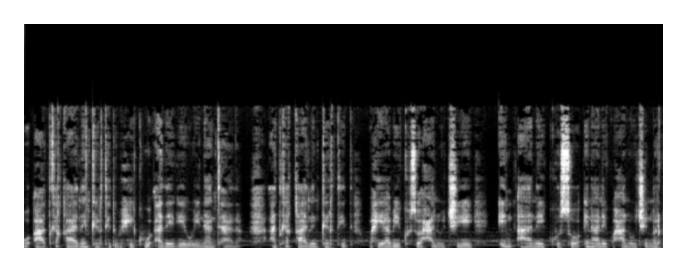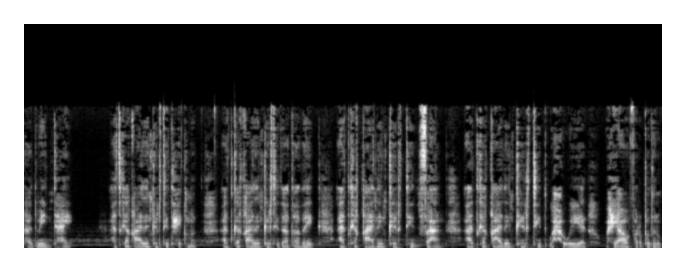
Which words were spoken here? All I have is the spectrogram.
oo aad ka qaadan kartid wixii kuu adeegaya weynaantaada. Aad ka qaadan kartid waxyaabihii ku soo xanuujiyey inaanay ku xanuujin markaad weyn tahay. Aad ka qaadan kartid xikmad. Aad ka qaadan kartid ad adeyg aad ka qaadan kartid faham. Aad ka qaadan kartid waxa weeyaan waxyaabo fara badanoo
